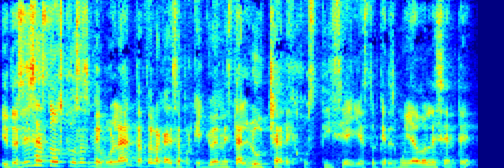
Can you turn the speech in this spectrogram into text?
Y entonces esas dos cosas me volan tanto la cabeza porque yo en esta lucha de justicia y esto que eres muy adolescente,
